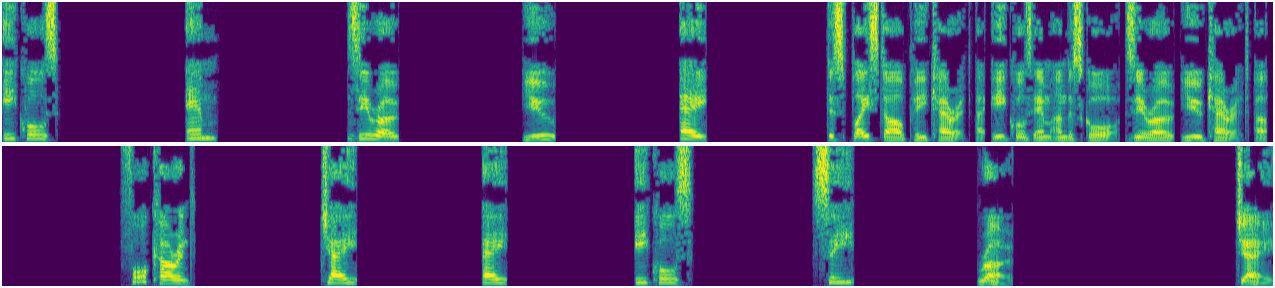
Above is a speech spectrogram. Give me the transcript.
equals M zero U A display style p caret a equals m underscore zero u caret a. For current J A equals C rho J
